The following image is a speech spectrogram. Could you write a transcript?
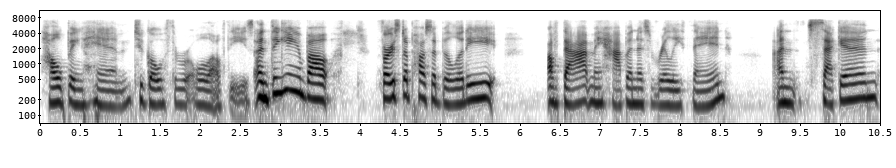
helping him to go through all of these. And thinking about first the possibility of that may happen is really thin. And second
